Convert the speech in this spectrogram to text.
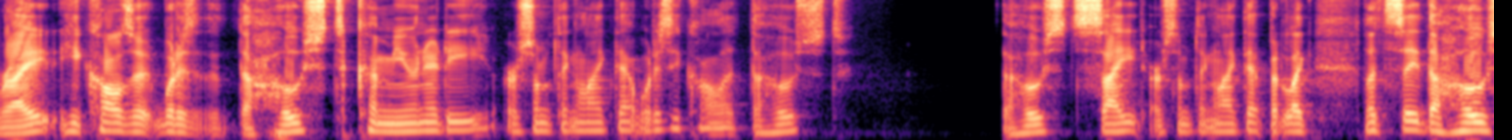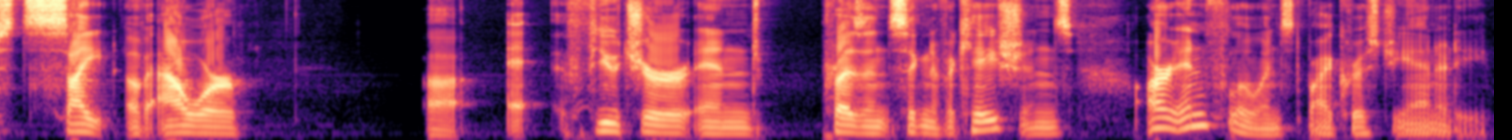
right? He calls it what is it, the host community or something like that. What does he call it? The host, the host site or something like that. But like, let's say the host site of our uh, future and present significations are influenced by Christianity.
